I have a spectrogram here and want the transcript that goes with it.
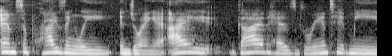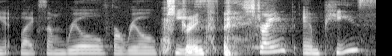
am surprisingly enjoying it. I God has granted me like some real for real peace, Strength. strength and peace,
